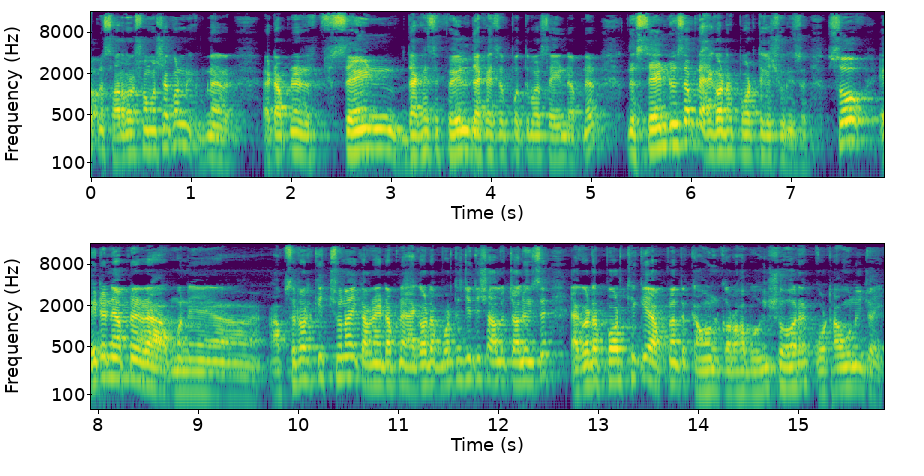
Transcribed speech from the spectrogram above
আপনার সার্ভার সমস্যা কোন আপনার, এটা আপনার সেন্ড দেখাইছে ফেল দেখাইছে, প্রতিবার সেন্ড আপনার। সেন্ড হয়েছে আপনার এগারোটার পর থেকে শুরু হয়েছে। সো এটা নিয়ে আপনার মানে আপসেট হওয়ার কিচ্ছু নাই, কারণ এটা আপনার এগারোটার পর থেকে যদি চালু চালু হয়েছে, এগারোটার পর থেকে আপনাদের কাউন্ট করা হবে ওই শহরের কোঠা অনুযায়ী।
